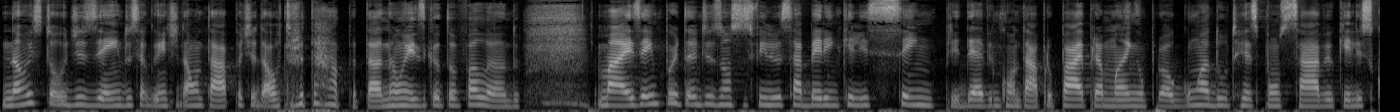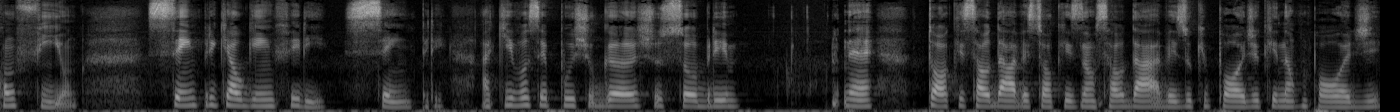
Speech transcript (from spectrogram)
Não estou dizendo se alguém te dá um tapa, te dá outro tapa, tá? Não é isso que eu tô falando. Mas é importante os nossos filhos saberem que eles sempre devem contar pro pai, pra mãe ou para algum adulto responsável que eles confiam. Sempre que alguém ferir. Sempre. Aqui você puxa o gancho sobre né? Toques saudáveis, toques não saudáveis, o que pode, o que não pode,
